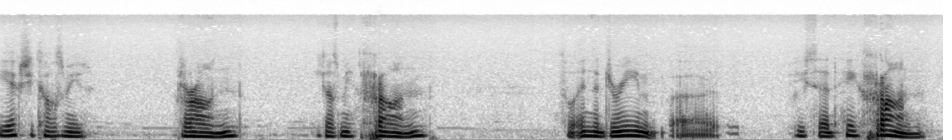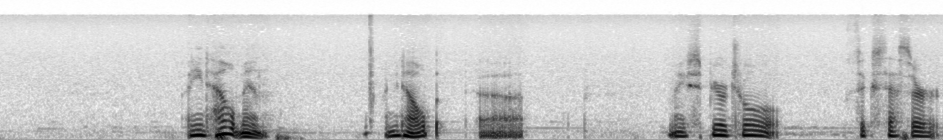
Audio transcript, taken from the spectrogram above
He actually calls me Ron. He calls me Ron. So in the dream, uh, he said, Hey, Ron, I need help, man. I need help. Uh, my spiritual successor,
